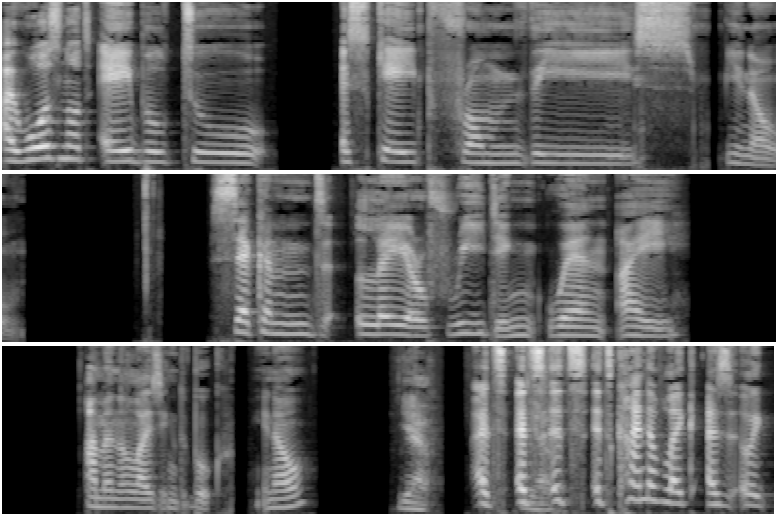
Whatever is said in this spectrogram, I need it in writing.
I was not able to escape from the you know second layer of reading when I I'm analyzing the book, you know? yeah. It's it's Yeah. it's it's kind of like as like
